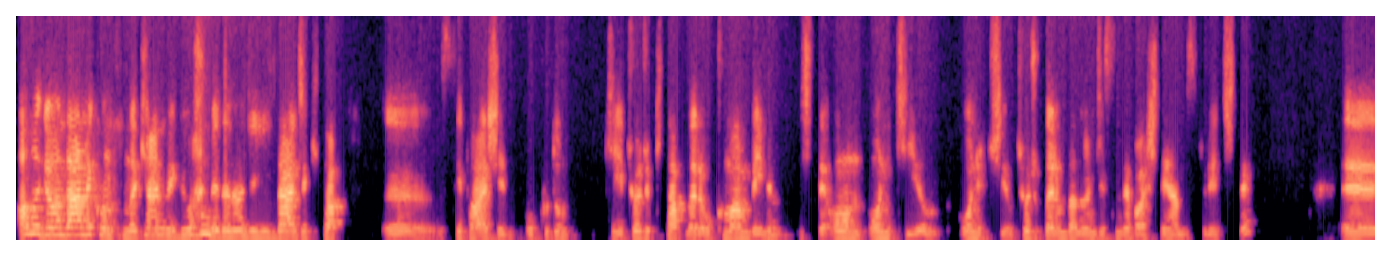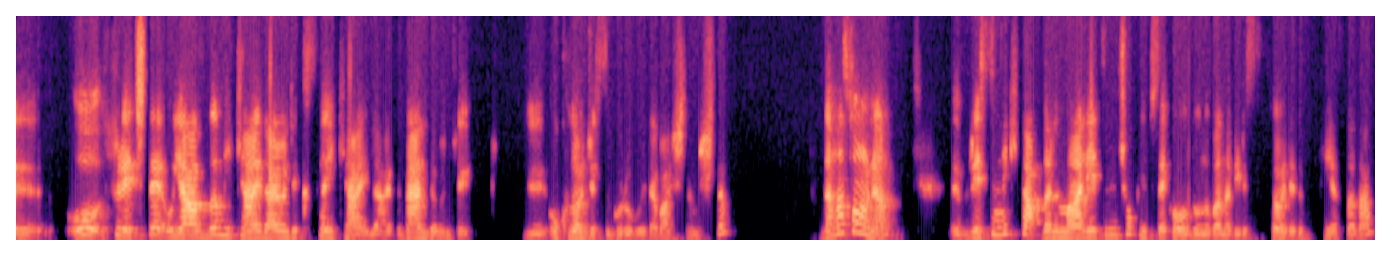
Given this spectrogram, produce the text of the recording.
Ama gönderme konusunda kendime güvenmeden önce yüzlerce kitap e, sipariş edip okudum. Ki çocuk kitapları okumam benim işte 10-12 yıl, 13 yıl çocuklarımdan öncesinde başlayan bir süreçti. E, o süreçte o yazdığım hikayeler önce kısa hikayelerdi. Ben de önce e, okul öncesi grubuyla başlamıştım. Daha sonra resimli kitapların maliyetinin çok yüksek olduğunu bana birisi söyledi bu piyasadan.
